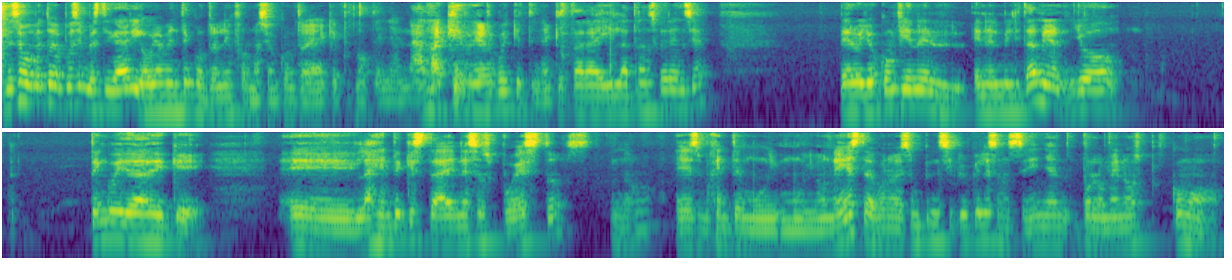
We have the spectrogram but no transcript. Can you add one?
En ese momento me puse a investigar y obviamente encontré la información contraria que pues, no tenía nada que ver, güey, que tenía que estar ahí la transferencia. Pero yo confío en el, en el militar. Miren, yo tengo idea de que eh, la gente que está en esos puestos, ¿no? Es gente muy, muy honesta. Bueno, es un principio que les enseñan, por lo menos como...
